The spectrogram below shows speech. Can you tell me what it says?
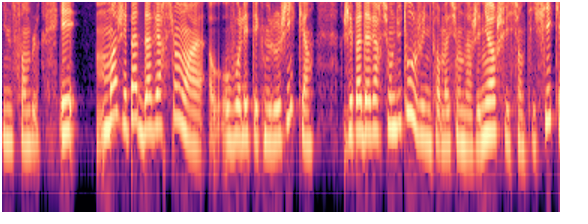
il me semble. Et moi, j'ai pas d'aversion au volet technologique. J'ai pas d'aversion du tout. J'ai une formation d'ingénieur, je suis scientifique.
